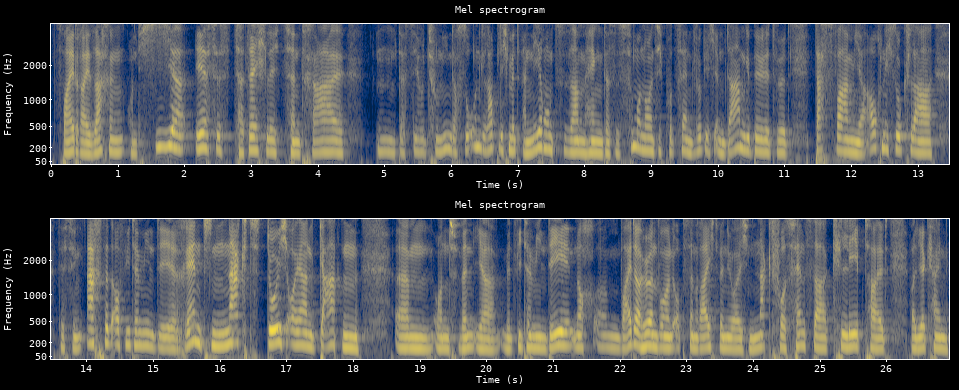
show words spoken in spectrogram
zwei, drei Sachen und hier ist es tatsächlich zentral, hm, dass Serotonin doch so unglaublich mit Ernährung zusammenhängt, dass es 95 Prozent wirklich im Darm gebildet wird. Das war mir auch nicht so klar. Deswegen achtet auf Vitamin D, rennt nackt durch euren Garten. Ähm, und wenn ihr mit Vitamin D noch ähm, weiterhören wollt, ob es denn reicht, wenn ihr euch nackt vors Fenster klebt halt, weil ihr keinen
